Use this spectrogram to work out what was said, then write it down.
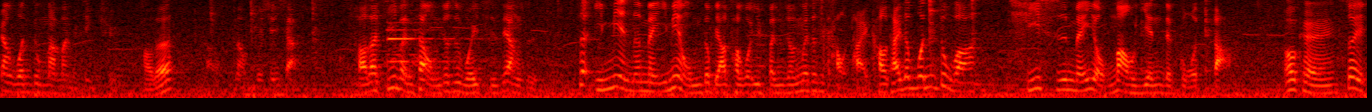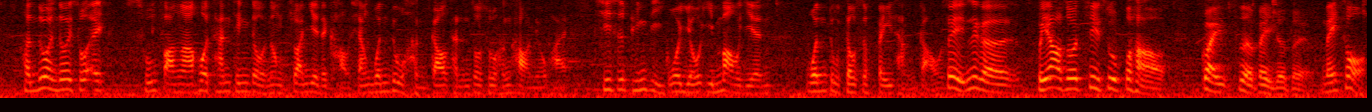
让温度慢慢的进去。好的，好，那我们就先下。好，那基本上我们就是维持这样子。这一面呢，每一面我们都不要超过一分钟，因为这是烤台，烤台的温度啊，其实没有冒烟的锅子大。OK，所以很多人都会说，哎，厨房啊或餐厅都有那种专业的烤箱，温度很高才能做出很好的牛排。其实平底锅油一冒烟，温度都是非常高的。所以那个不要说技术不好，怪设备就对了。没错，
